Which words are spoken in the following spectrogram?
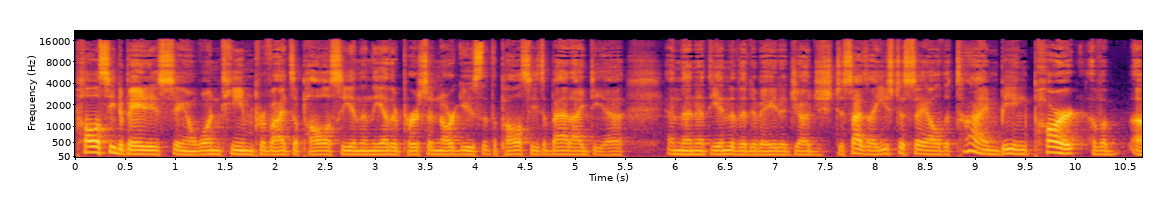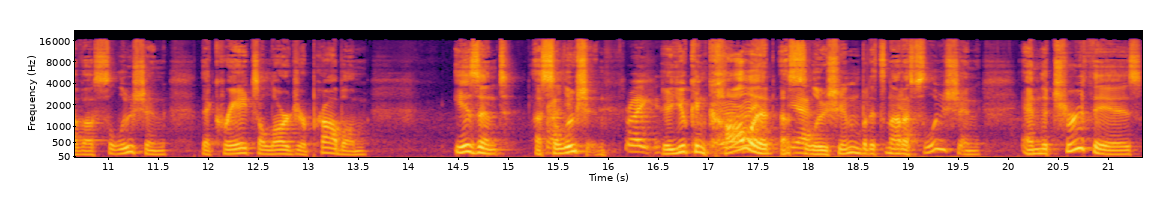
policy debate is you know one team provides a policy and then the other person argues that the policy is a bad idea, and then at the end of the debate, a judge decides. I used to say all the time, being part of a of a solution that creates a larger problem isn't a solution. right. You can call Right, it a yeah. solution, but it's not a solution. And the truth is,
